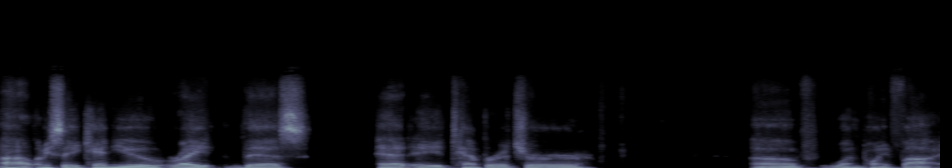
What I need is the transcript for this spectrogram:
Uh, let me see. Can you write this at a temperature of 1.5.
